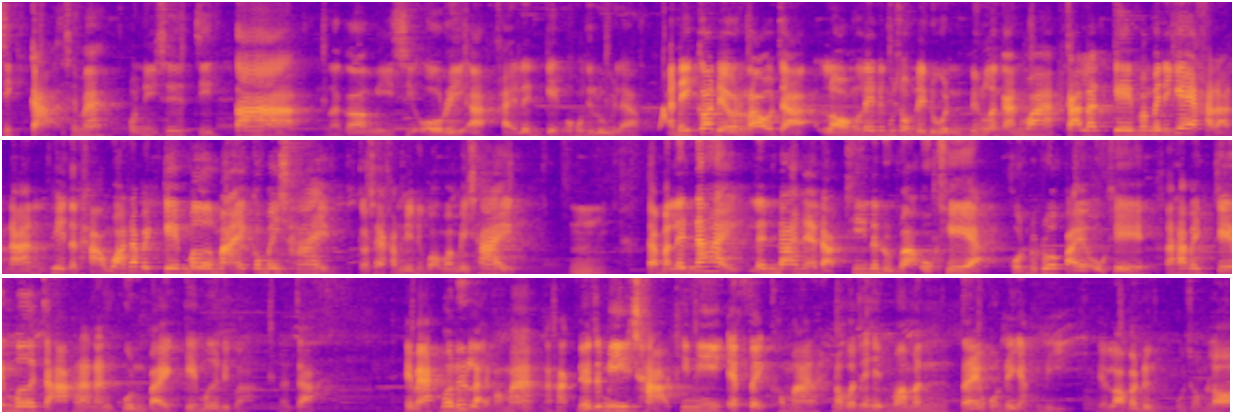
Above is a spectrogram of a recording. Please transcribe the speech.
จิกะใช่ไหมคนนี้ชื่อจิต้าแล้วก็มีชิโอริอะใครเล่นเกมก็คงจะรู้อยู่แล้ว อันนี้ก็เดี๋ยวเราจะลองเล่นให้คุณผู้ชมได้ดูนิดนึงแล้วกันว่า การรันเกมมันไม่ได้แย่ขนาดนั้นพี่จะถามว่าถ้าเป็นเกมเมอร์ไหมก็ไม่ใช่ ก็ใช้คำนี้ดีกว่าว่าไม่ใช่อืมแต่มันเล่นได้เล่นได้ในระดับที่นดุดว่าโอเคอะคนทั่วไปโอเคแต่ถ้าเป็นเกมเมอร์จ๋าขนาดนั้นคุณไปเกมเมอร์ดีกว่านะจ๊ะ เห็นไหมว่าลื่นไหลมากๆนะครับเดี๋ยวจะมีฉากที่มีเอฟเฟกต์เข้ามา เราก็จะเห็นว่ามันแสดงผลได้อย่างดี เดี๋ยวรอแป๊บหนึงคุณผู้ชมรอ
